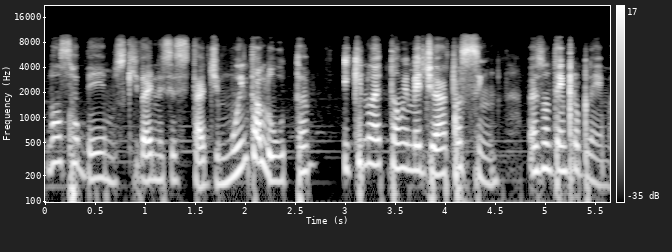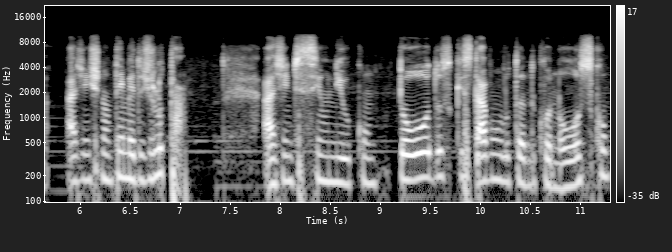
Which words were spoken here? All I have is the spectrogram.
Nós sabemos que vai necessitar de muita luta e que não é tão imediato assim, mas não tem problema, a gente não tem medo de lutar. A gente se uniu com todos que estavam lutando conosco.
